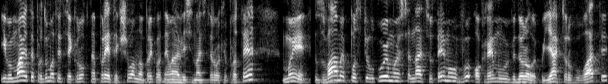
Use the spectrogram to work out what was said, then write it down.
і ви маєте продумати цей крок наперед, якщо вам, наприклад, немає 18 років. Проте ми з вами поспілкуємося на цю тему в окремому відеоролику, як торгувати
